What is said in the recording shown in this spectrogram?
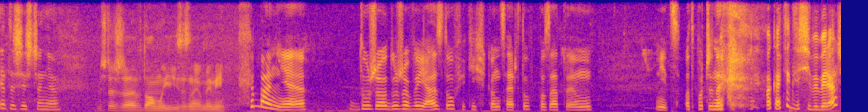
Ja też jeszcze nie. Myślę, że w domu i ze znajomymi. Chyba nie. Dużo, dużo wyjazdów, jakichś koncertów, poza tym nic, odpoczynek. Wakacje gdzieś się wybierasz?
